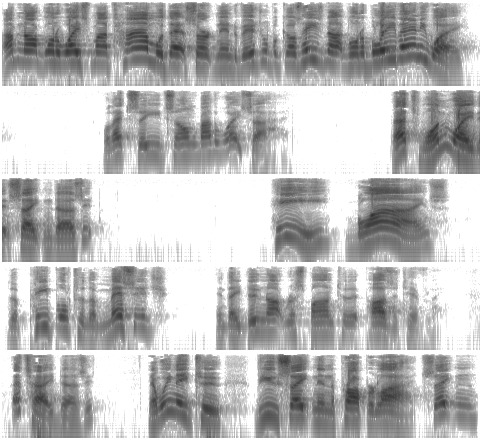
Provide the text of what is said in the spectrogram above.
I'm not going to waste my time with that certain individual because he's not going to believe anyway. Well, that seed sown by the wayside. That's one way that Satan does it. He blinds the people to the message and they do not respond to it positively. That's how he does it. Now we need to view Satan in the proper light. Satan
